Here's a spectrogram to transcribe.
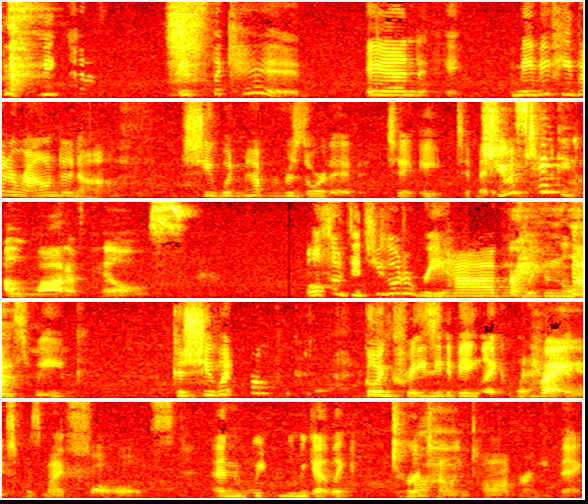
because it's the kid. And it, maybe if he'd been around enough, she wouldn't have resorted to eight to medication. She was taking a lot of pills. Also, did she go to rehab Right. within the last week? Because she went from going crazy to being like, "What Right. happened was my fault," and we didn't even get like her telling Tom or anything.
